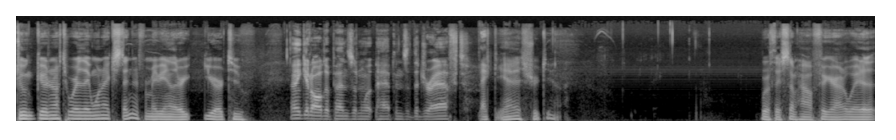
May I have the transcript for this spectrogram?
doing good enough to where they want to extend him for maybe another year or two. I think it all depends on what happens at the draft. Like, yeah, it's true too. What if they somehow figure out a way to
